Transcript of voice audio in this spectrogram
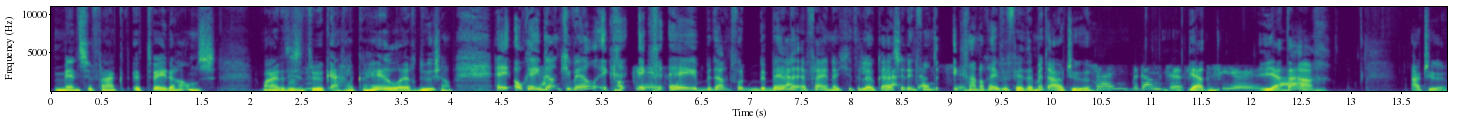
mensen vaak eh, tweedehands. Maar dat is Mhm. natuurlijk eigenlijk heel erg duurzaam. hey, oké, dankjewel. Ik, ik, hey, bedankt voor het bellen Ja. en fijn dat je het een leuke Ja, uitzending vond. je. Ik ga nog even verder met Arthur. Fijn, bedankt. Hè. Veel Ja, plezier. ja, dag. Arthur.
